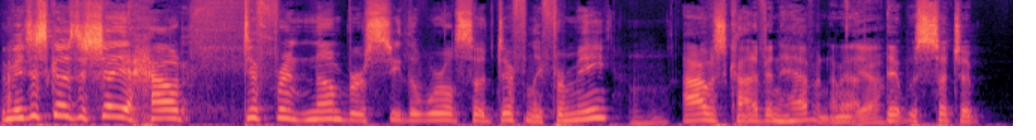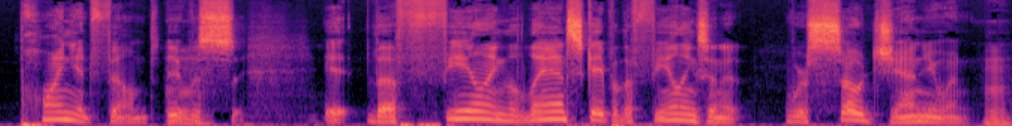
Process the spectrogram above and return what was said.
I mean, it just goes to show you how different numbers see the world so differently. For me, mm-hmm. I was kind of in heaven. I mean, Yeah. it was such a poignant film. It mm. was, it the feeling, the landscape of the feelings in it were so genuine. Mm.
